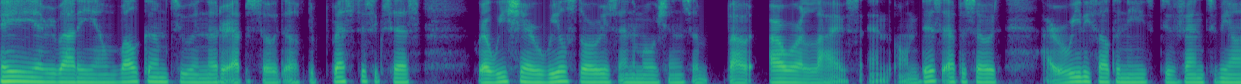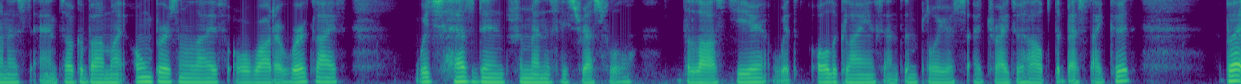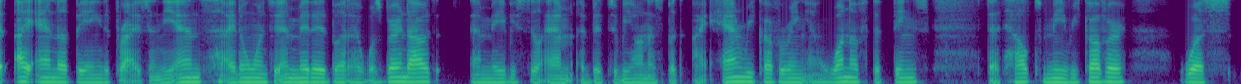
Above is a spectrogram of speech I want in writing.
Hey, everybody, and welcome to another episode of Depressed to Success, where we share real stories and emotions about our lives. And on this episode, I really felt the need to vent, to be honest, and talk about my own personal life or rather work life, which has been tremendously stressful the last year with all the clients and employers I tried to help the best I could. But I end up paying the price in the end. I don't want to admit it, but I was burned out and maybe still am a bit to be honest, but I am recovering. And one of the things that helped me recover was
